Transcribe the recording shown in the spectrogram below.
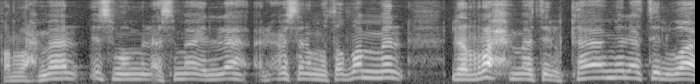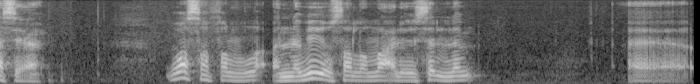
فالرحمن اسم من أسماء الله الحسنى متضمن للرحمة الكاملة الواسعة. وصف الله النبي صلى الله عليه وسلم آه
